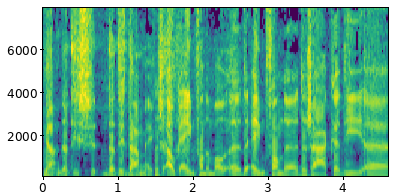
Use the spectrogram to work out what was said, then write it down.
ja dat, is, dat is daarmee. Dus elke een van de, eh, de, een van de, de zaken die eh,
